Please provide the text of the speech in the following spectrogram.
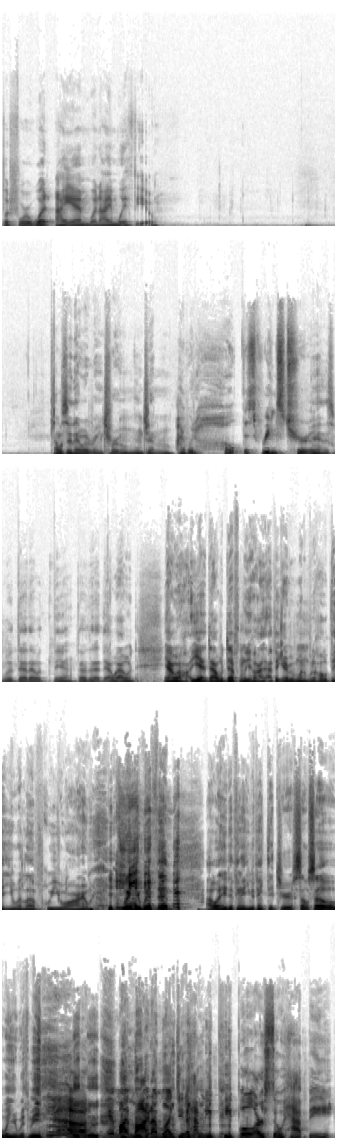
but for what I am when I am with you. I would say that would ring true in general. I would hope this rings true. Yeah, this would that, that would yeah that, that, that, I would yeah I would, yeah that would definitely I I think everyone would hope that you would love who you are when you're with them. I would hate to think that you think that you're so so when you're with me. Yeah. In my mind, I'm like, do you know how many people are so happy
